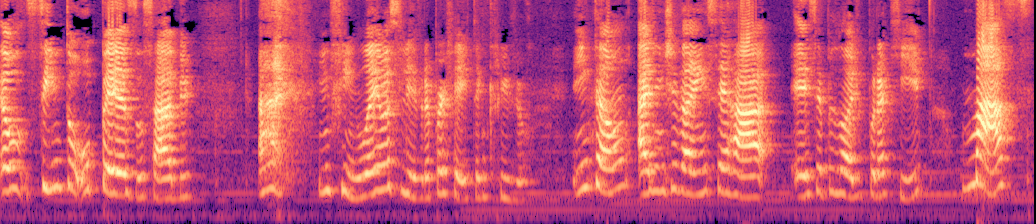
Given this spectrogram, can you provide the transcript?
eu sinto o peso, sabe? Ai, enfim, leiam esse livro, é perfeito, é incrível. Então, a gente vai encerrar esse episódio por aqui, mas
